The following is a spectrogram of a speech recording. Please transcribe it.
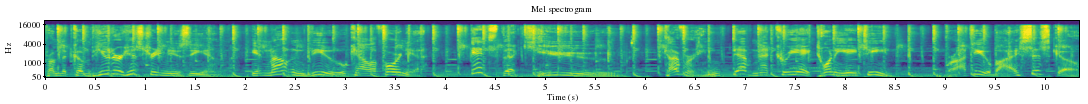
from the Computer History Museum in Mountain View, California, it's theCUBE. Covering DevNet Create 2018. Brought to you by Cisco.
